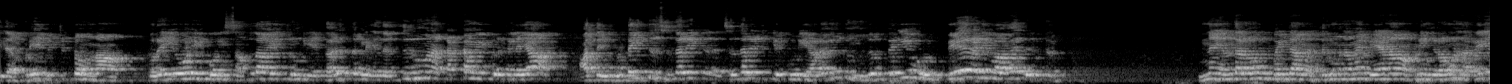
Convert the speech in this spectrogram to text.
இதை அப்படியே விட்டுட்டோம்னா துறையோடி போய் சமுதாயத்தினுடைய கருத்துக்களை இந்த திருமண கட்டமைப்பு இருக்கு இல்லையா? அதை உடைத்து சிதறிக்க சிதறடிக்கக்கூடிய அளவிற்கு மிகப்பெரிய ஒரு பேரழிவாக இது இருக்கிறது. இன்னும் எந்த அளவுக்கு போயிட்டாங்க? திருமணமே வேணாம் அப்படிங்கிறவங்க நிறைய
